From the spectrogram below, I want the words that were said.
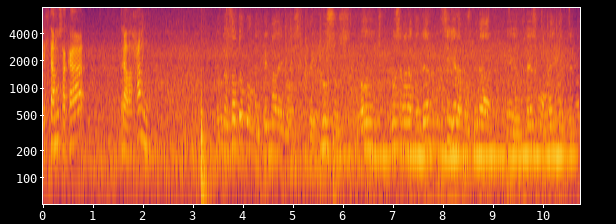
Estamos acá trabajando. Soto, con el tema de los reclusos, ¿no, no se van a atender? ¿Sigue la postura de ustedes como médicos de no atenderlos?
